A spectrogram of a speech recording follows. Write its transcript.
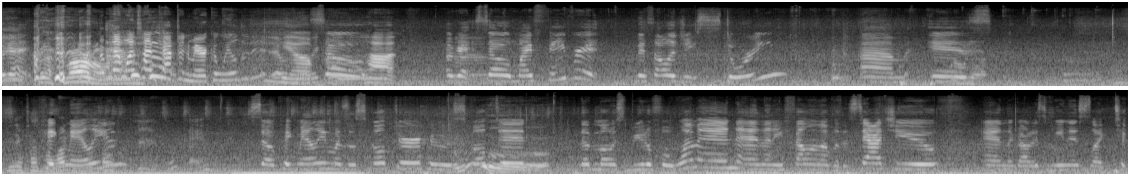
okay. Yeah, Marvel. That one time Captain America wielded it. That Yeah, really cool. So- hot. Okay, so my favorite mythology story um, is Pygmalion. Okay. So Pygmalion was a sculptor who sculpted Ooh. the most beautiful woman, and then he fell in love with a statue. And the goddess Venus like took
